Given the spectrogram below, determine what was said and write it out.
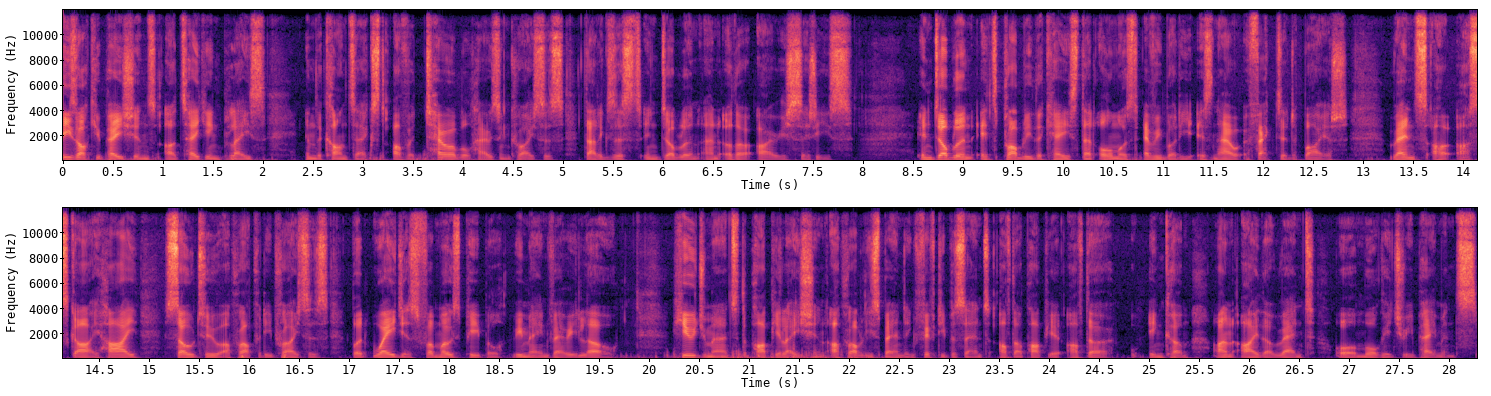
These occupations are taking place in the context of a terrible housing crisis that exists in Dublin and other Irish cities. In Dublin, it's probably the case that almost everybody is now affected by it. Rents are, are, sky high, so too are property prices, but wages for most people remain very low. Huge amounts of the population are probably spending 50% of their, of their income on either rent or mortgage repayments.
